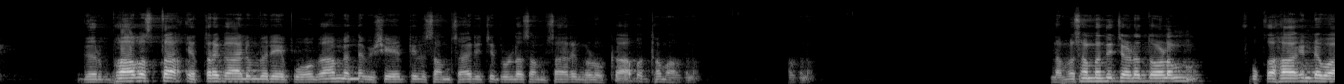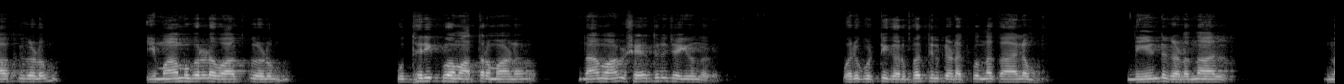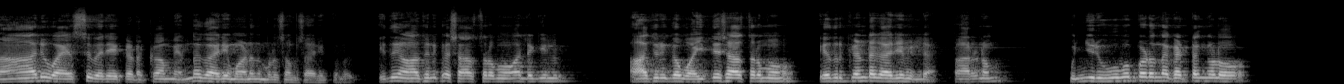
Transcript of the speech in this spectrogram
ഗർഭാവസ്ഥ എത്ര കാലം വരെ പോകാം എന്ന വിഷയത്തിൽ സംസാരിച്ചിട്ടുള്ള സംസാരങ്ങളൊക്കെ അബദ്ധമാകണം. നമ്മെ സംബന്ധിച്ചിടത്തോളം ഫുഖഹാഹിന്റെ വാക്കുകളും ഇമാമുകളുടെ വാക്കുകളും ഉദ്ധരിക്കുക മാത്രമാണ് നാം ആ വിഷയത്തിൽ ചെയ്യുന്നത്. ഒരു കുട്ടി ഗർഭത്തിൽ കിടക്കുന്ന കാലം നീണ്ടു കിടന്നാൽ നാല് വയസ്സ് വരെ കിടക്കാം എന്ന കാര്യമാണ് നമ്മൾ സംസാരിക്കുന്നത്. ഇത് ആധുനിക ശാസ്ത്രമോ അല്ലെങ്കിൽ ആധുനിക വൈദ്യശാസ്ത്രമോ എതിർക്കേണ്ട കാര്യമില്ല. കാരണം കുഞ്ഞ് രൂപപ്പെടുന്ന ഘട്ടങ്ങളോ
